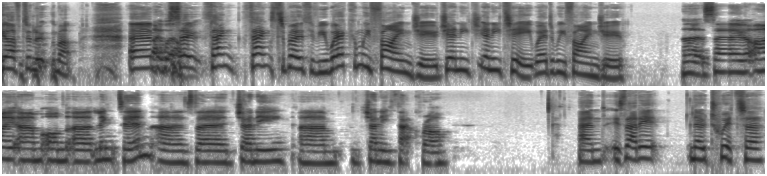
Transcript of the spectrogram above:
you have to look them up. Um, so thank thanks to both of you. Where can we find you, Jenny Jenny T? Where do we find you? Uh, so I am on uh, LinkedIn as uh, Jenny um, Jenny Thakrar. And is that it? No Twitter?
